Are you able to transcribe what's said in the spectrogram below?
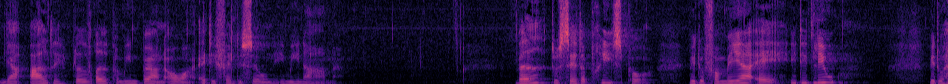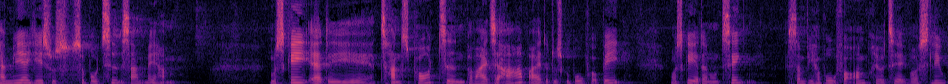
Jeg er aldrig blevet vred på mine børn over, at de faldt i søvn i mine arme. Hvad du sætter pris på, vil du få mere af i dit liv. Vil du have mere Jesus, så brug tid sammen med ham. Måske er det transporttiden på vej til arbejde, du skal bruge på at bede. Måske er der nogle ting, som vi har brug for at omprioritere i vores liv.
